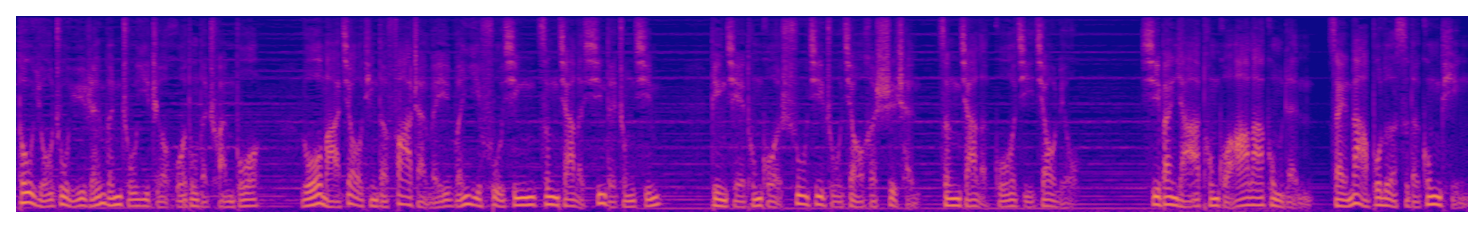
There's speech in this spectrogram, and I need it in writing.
都有助于人文主义者活动的传播。罗马教廷的发展为文艺复兴增加了新的中心，并且通过枢机主教和侍臣增加了国际交流。西班牙通过阿拉贡人在那不勒斯的宫廷，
